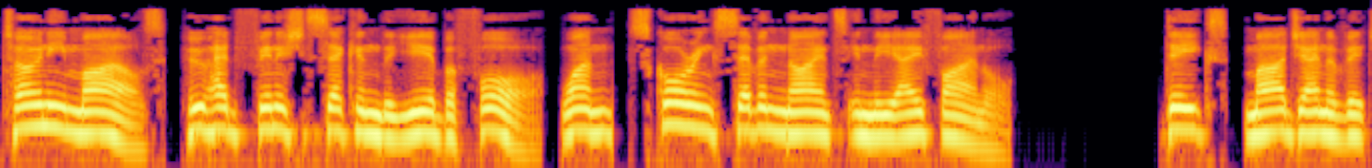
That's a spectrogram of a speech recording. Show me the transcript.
Tony Miles, who had finished second the year before, won, scoring seven ninths in the A final. Dieks, Marjanovic,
